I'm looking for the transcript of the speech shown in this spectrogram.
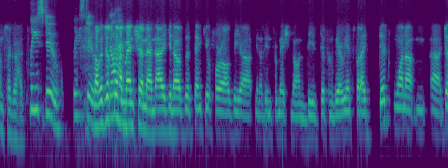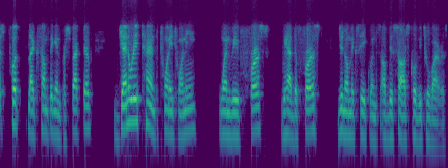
I'm sorry, go ahead. Please do, please do. So I was just going to mention, and I, you know, the, thank you for all the, uh, you know, the information on these different variants, but I did want to mm, uh, just put like something in perspective. January 10th, 2020, when we first, we had the first genomic sequence of the SARS-CoV-2 virus.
